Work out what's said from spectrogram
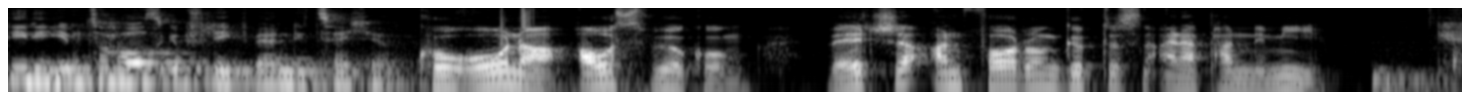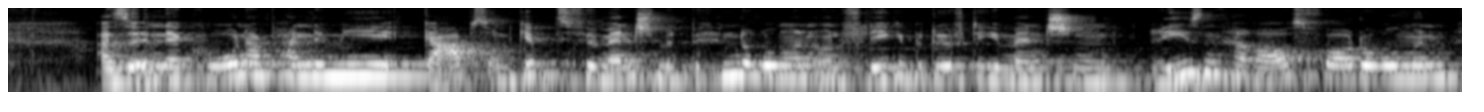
die, die eben zu Hause gepflegt werden, die Zeche. Corona-Auswirkungen. Welche Anforderungen gibt es in einer Pandemie? Also in der Corona-Pandemie gab es und gibt es für Menschen mit Behinderungen und pflegebedürftige Menschen Riesenherausforderungen.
